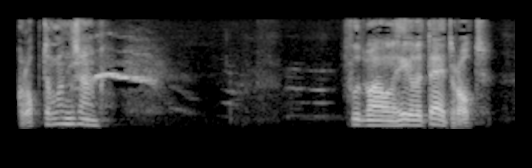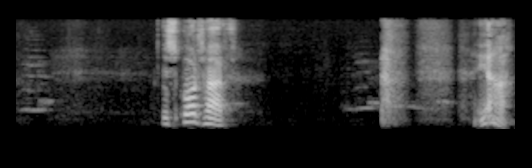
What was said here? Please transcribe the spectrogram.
klopt te langzaam. Voelt me al een hele tijd rot. Een sporthart. Ja.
